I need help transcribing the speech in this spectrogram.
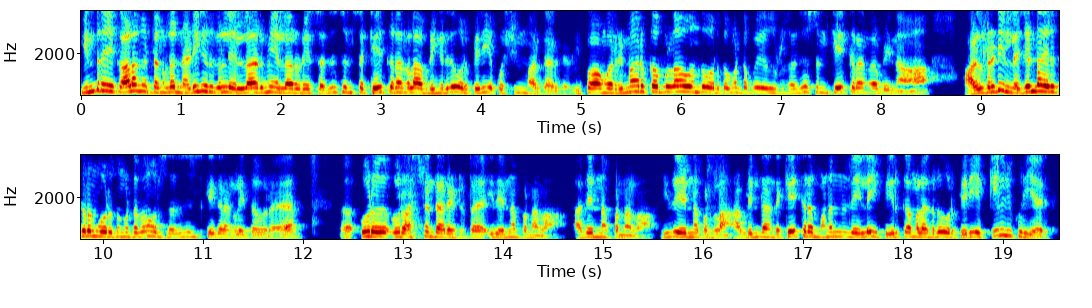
இன்றைய காலகட்டங்களில் நடிகர்கள் எல்லாருமே எல்லாருடைய சஜஷன்ஸை கேட்குறாங்களா அப்படிங்கிறதே ஒரு பெரிய கொஸ்டின் மார்க்காக இருக்குது. இப்போ அவங்க ரிமார்க்கபுளாக வந்து ஒருத்தவங்ககிட்ட போய் ஒரு சஜஷன் கேட்குறாங்க அப்படின்னா ஆல்ரெடி லெஜெண்டாக இருக்கிறவங்க ஒருத்தவங்ககிட்ட தான் ஒரு சஜஷன்ஸ் கேட்குறாங்களே தவிர ஒரு ஒரு அசிஸ்டன்ட் டைரக்டர்கிட்ட இது என்ன பண்ணலாம்? அது என்ன பண்ணலாம்? இது என்ன பண்ணலாம்? அப்படின்ற அந்த கேட்குற மனநிலையில் இப்போ இருக்காங்களாங்கிற ஒரு பெரிய கேள்விக்குறியாக இருக்குது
